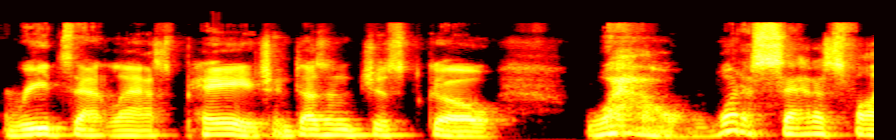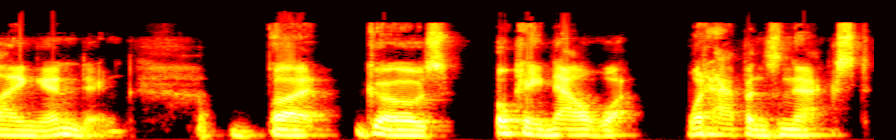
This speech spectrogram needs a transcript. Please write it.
reads that last page and doesn't just go, wow, what a satisfying ending, but goes, okay, now what? What happens next?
